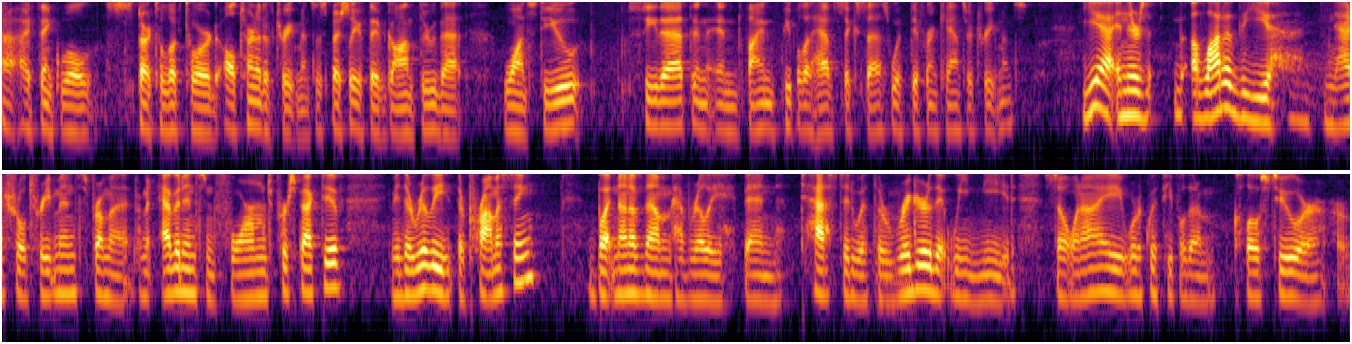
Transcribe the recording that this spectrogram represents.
uh, I think, will start to look toward alternative treatments, especially if they've gone through that once. Do you see that and, and find people that have success with different cancer treatments? Yeah, and there's a lot of the natural treatments from a from an evidence informed perspective. I mean, they're really they're promising, but none of them have really been tested with the rigor that we need. So when I work with people that I'm close to or, or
